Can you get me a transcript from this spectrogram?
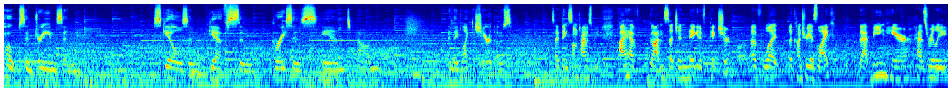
hopes and dreams and skills and gifts and graces and um, and they'd like to share those. I think sometimes we, I have gotten such a negative picture of what the country is like that being here has really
